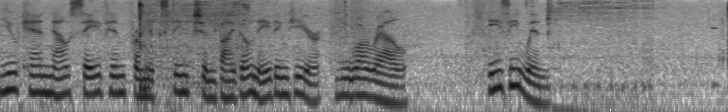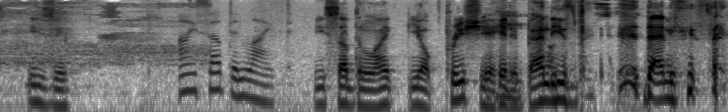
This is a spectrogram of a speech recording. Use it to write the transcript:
You can now save him from extinction by donating here. URL. Easy win. Easy. I subbed and liked. You subbed and like, yo, appreciate it. Hey, Bandy's, Danny's.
